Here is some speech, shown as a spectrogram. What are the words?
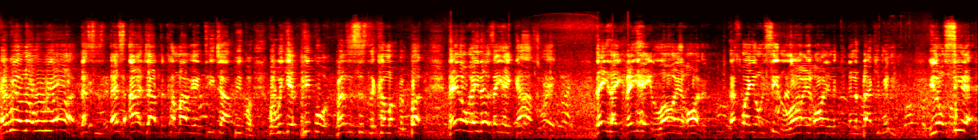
And we don't know who we are. That's that's our job to come out here and teach our people. When we get people, brothers and sisters, to come up and buck, they don't hate us, they hate God's way. They, they, they hate law and order. That's why you don't see law and order in the, in the black community. You don't see that.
